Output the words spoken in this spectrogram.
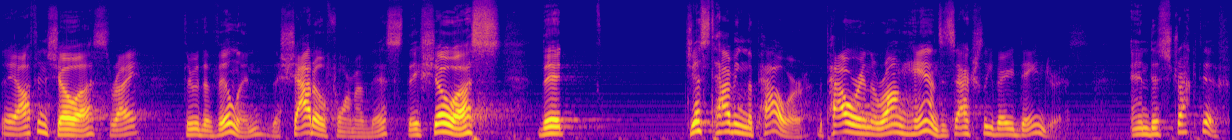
they often show us, right, through the villain, the shadow form of this, they show us that just having the power, the power in the wrong hands, it's actually very dangerous and destructive.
